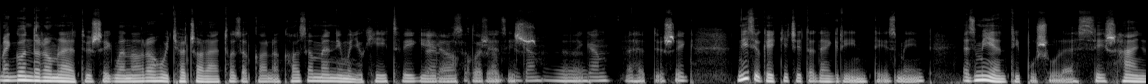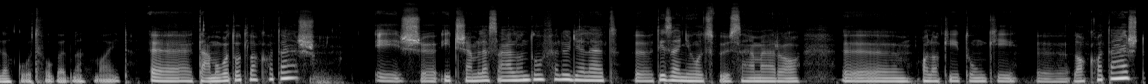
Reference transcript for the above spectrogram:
Meg gondolom lehetőség van arra, hogyha családhoz akarnak hazamenni, mondjuk hétvégére, akkor ez is igen, igen. lehetőség. Nézzük egy kicsit a Degri intézményt. Ez milyen típusú lesz, és hány lakót fogadnak majd? Támogatott lakhatás, és itt sem lesz állandó felügyelet. 18 fő számára alakítunk ki lakhatást.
